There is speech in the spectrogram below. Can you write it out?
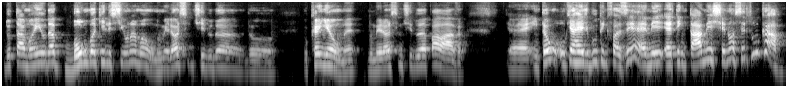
do tamanho da bomba que eles tinham na mão, no melhor sentido da, do, o canhão, né? No melhor sentido da palavra. É, então, o que a Red Bull tem que fazer é, me, é tentar mexer no acerto do carro.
